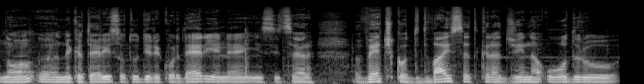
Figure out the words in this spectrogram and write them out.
No, eh, nekateri so tudi rekorderji ne, in sicer več kot 20 krat že na odru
